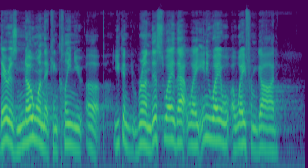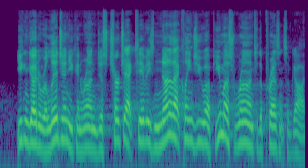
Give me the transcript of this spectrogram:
there is no one that can clean you up. You can run this way, that way, any way away from God. You can go to religion, you can run just church activities. None of that cleans you up. You must run to the presence of God.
